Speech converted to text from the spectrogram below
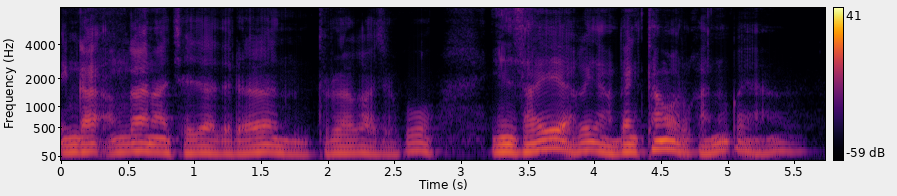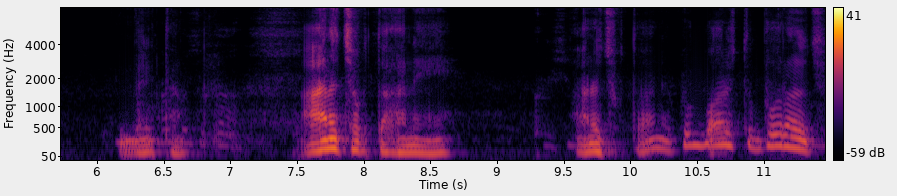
인간 안간한 제자들은 들어와가지고 인사해야 그냥 맹탕으로 가는 거야. 맹탕. 아는 척도 안 해. 아는 척도 안 해. 그럼 뭐 하지 뭘 하지?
